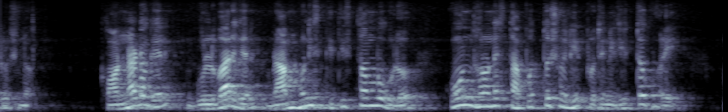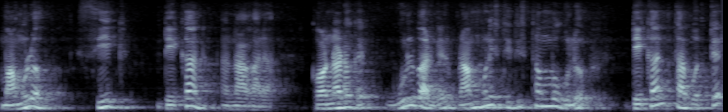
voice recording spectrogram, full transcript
প্রশ্ন, কর্ণাটকের গুলবার্গের ব্রাহ্মণী স্থিতিস্তম্ভগুলো কোন ধরনের স্থাপত্য শৈলীর প্রতিনিধিত্ব করে? মামুলক শিখ, ডেকান নাগারা? কর্ণাটকের গুলবার্গের ব্রাহ্মণী স্থিতিস্তম্ভগুলো ডেকান স্থাপত্যের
